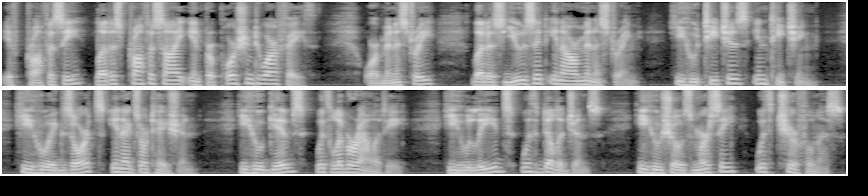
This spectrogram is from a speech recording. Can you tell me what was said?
If prophecy, let us prophesy in proportion to our faith. Or ministry, let us use it in our ministering. He who teaches in teaching he who exhorts in exhortation, he who gives with liberality, he who leads with diligence, he who shows mercy with cheerfulness.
